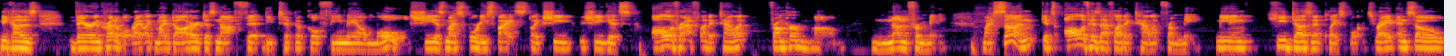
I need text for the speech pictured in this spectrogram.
because they're incredible right? Like my daughter does not fit the typical female mold. She is my sporty spice. Like she she gets all of her athletic talent from her mom none from me. My son gets all of his athletic talent from me, meaning he doesn't play sports, right? And so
